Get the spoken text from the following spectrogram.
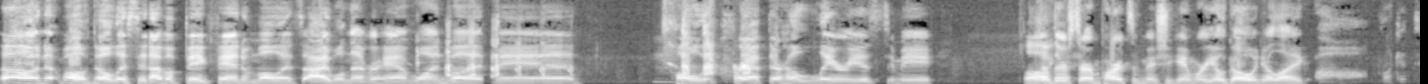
Oh no! Well, no. Listen, I'm a big fan of mullets. I will never have one, but man, holy crap, they're hilarious to me. Oh, So- there's certain parts of Michigan where you'll go and you're like, oh, look at the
